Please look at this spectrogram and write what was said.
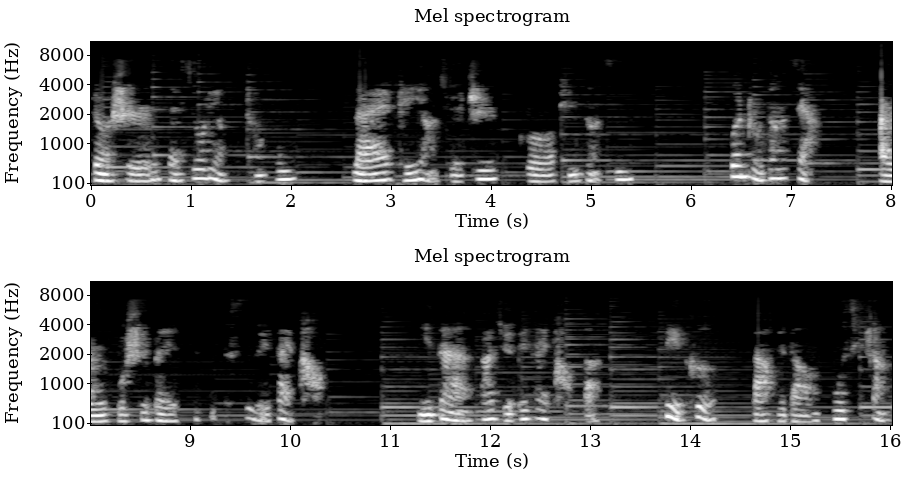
正是在修炼过程中，来培养觉知。和平等心，关注当下，而不是被自己的思维带跑。一旦发觉被带跑了，立刻拉回到呼吸上来。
